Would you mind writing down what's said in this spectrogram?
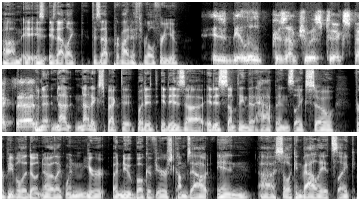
Um, is is that like does that provide a thrill for you? it'd be a little presumptuous to expect that. Well, not not expect it, but it, it is uh, it is something that happens. Like so, for people that don't know, like when your a new book of yours comes out in uh, Silicon Valley, it's like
